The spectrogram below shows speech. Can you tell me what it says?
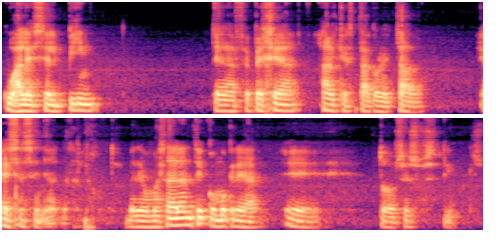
cuál es el pin de la FPGA al que está conectado esa señal de reloj. veremos más adelante cómo crear eh, todos esos estímulos.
